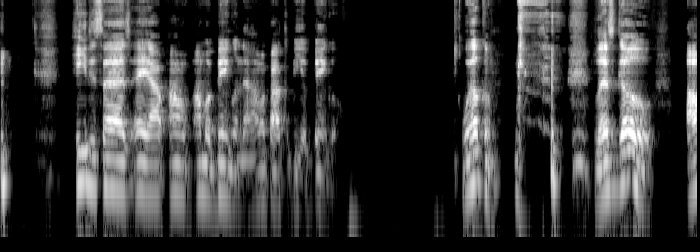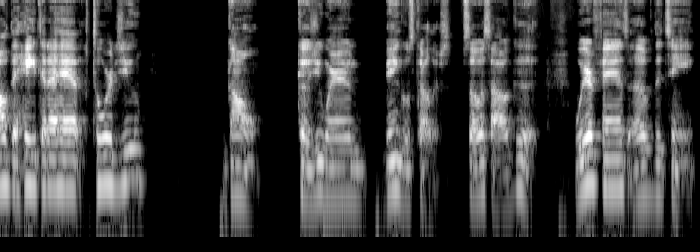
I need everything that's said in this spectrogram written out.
he decides, hey, I, I'm, I'm a Bengal now. I'm about to be a Bengal. Welcome. let's go. All the hate that I have towards you, gone. Because you wearing Bengals colors. So it's all good. We're fans of the team.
